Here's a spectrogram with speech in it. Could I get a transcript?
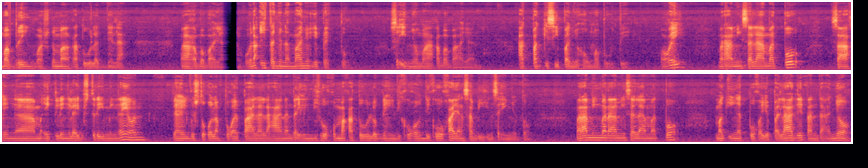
ma-brainwash ng mga katulad nila. Mga kababayan ko, nakita nyo naman yung epekto sa inyo mga kababayan at pag-isipan nyo hong mabuti. Okay? Maraming salamat po sa aking ah, maikling live streaming ngayon. Dahil gusto ko lang po kayo paalalahanan dahil hindi ko ko makatulog na hindi ko hindi ko kayang sabihin sa inyo to. Maraming maraming salamat po. Mag-ingat po kayo palagi, tandaan nyo,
